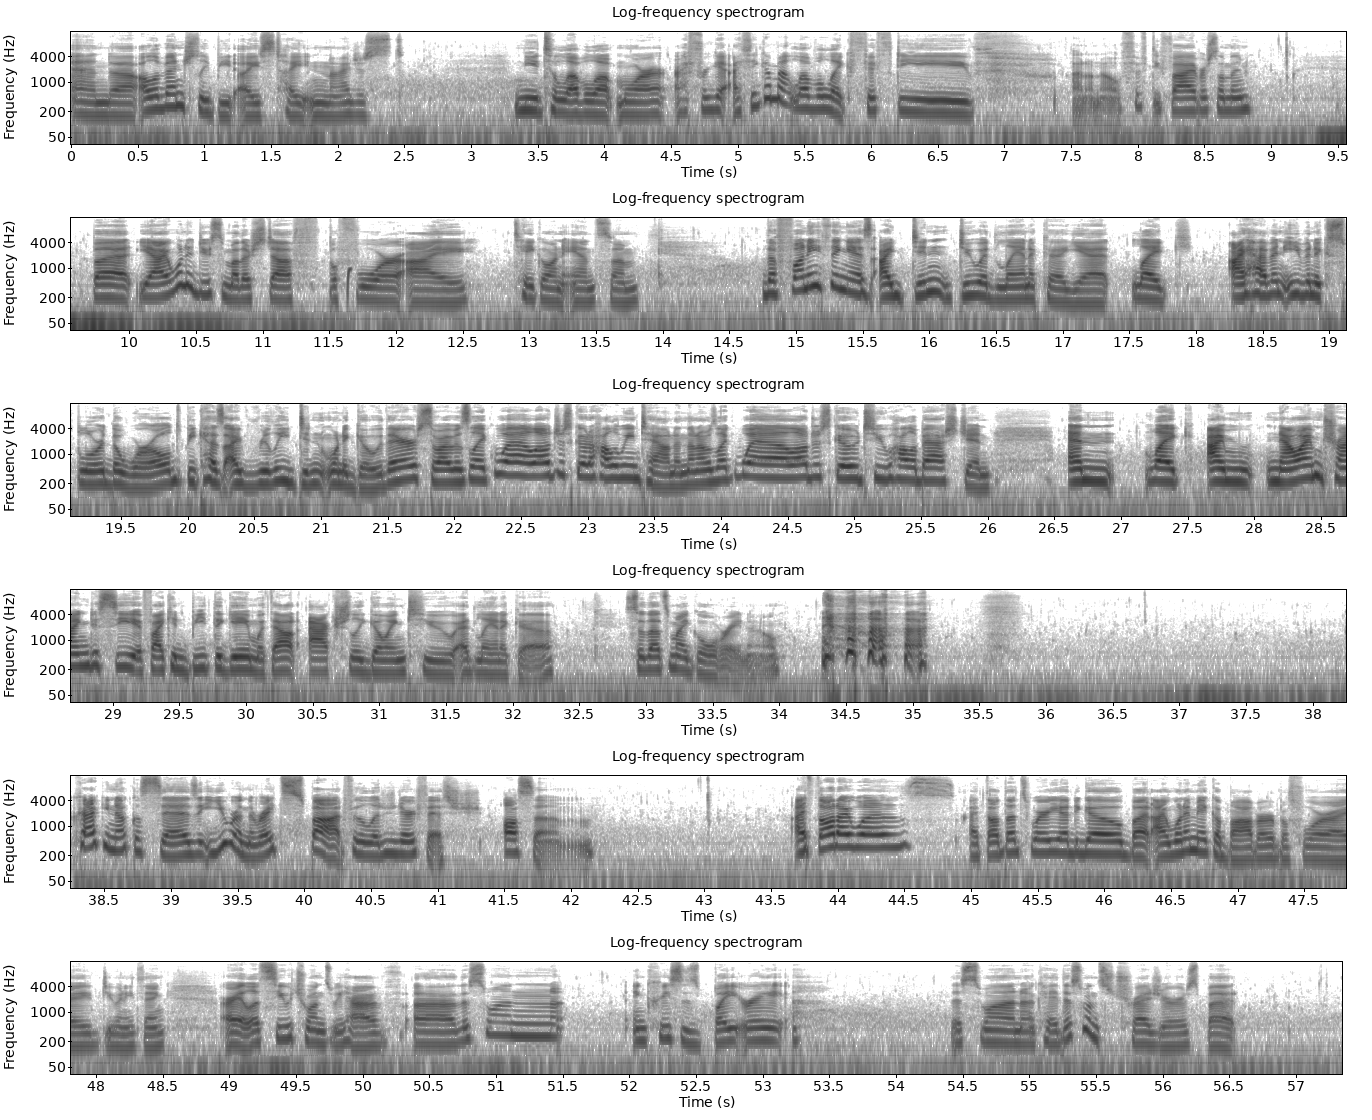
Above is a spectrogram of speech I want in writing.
and uh, I'll eventually beat Ice Titan. I just need to level up more. I forget. I think I'm at level like 50, I don't know, 55 or something. But yeah, I want to do some other stuff before I take on Ansem. The funny thing is, I didn't do Atlantica yet. Like, I haven't even explored the world because I really didn't want to go there. So I was like, well, I'll just go to Halloween Town. And then I was like, well, I'll just go to Hollow Bastion. And like, I'm now I'm trying to see if I can beat the game without actually going to Atlantica. So that's my goal right now. Cracky Knuckles says, You were in the right spot for the legendary fish. Awesome. I thought I was. I thought that's where you had to go, but I want to make a bobber before I do anything. Alright, let's see which ones we have. Uh, this one increases bite rate. This one, okay, this one's treasures, but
